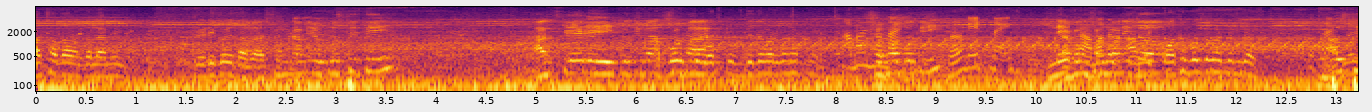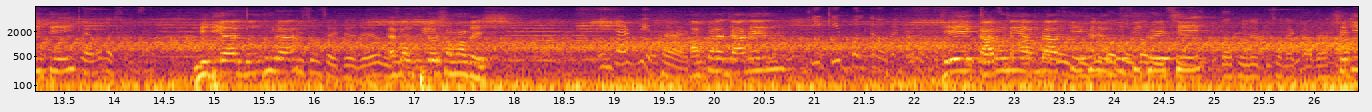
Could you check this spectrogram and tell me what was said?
আচ্ছা তাহলে আমি রেডি করে তবে আসছি। সংগ্রামী উপস্থিতি। আজকের এই প্রতিবাদ সভার বক্তব্য দিতে পারবেন আপনি? সভাপতি? নেট নাই। নেট না মানে আমি কথা বলতে পারবেন জাস্ট কোথায়? উপস্থিতি। মিডিয়ার বন্ধুরা এবং প্রিয় সমাবেশ। হ্যাঁ। আপনারা জানেন কি কি বলতে হবে? যে কারণে আমরা আজকে এখানে উপস্থিত হয়েছি সেটি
